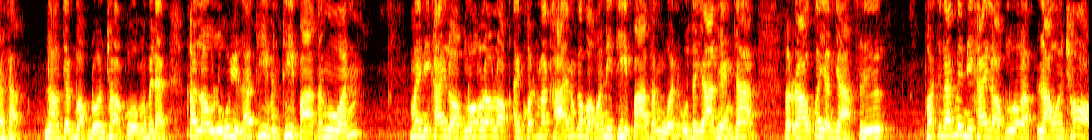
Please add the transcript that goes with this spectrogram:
นะครับ เราจะบอกโดนช่อโกงก็ไม่ได้ ก็เรารู้อยู่แล้วที่มันที่ป่าสงวน ไม่มีใครหลอกลวงเราหรอกไอ้คนมาขายมันก็บอกว่านี่ที่ป่าสงวนอุทยานแห่งชาติ เราก็ยังอยากซื้อ เพราะฉะนั้นไม่มีใครหลอกลวงเราชอบ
